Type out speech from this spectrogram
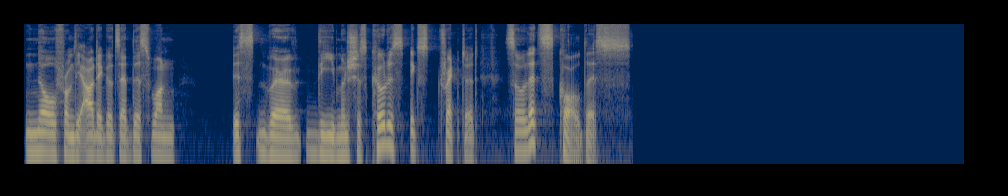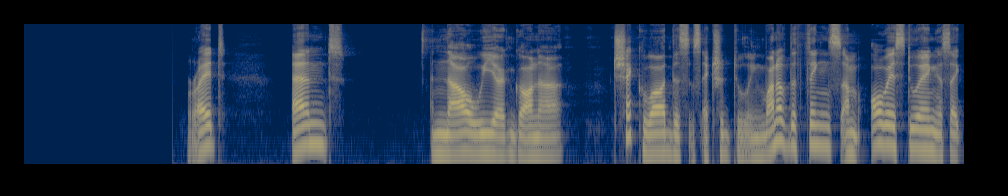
know from the articles that this one is where the malicious code is extracted. So let's call this. Right? And now we are gonna check what this is actually doing. One of the things I'm always doing is like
